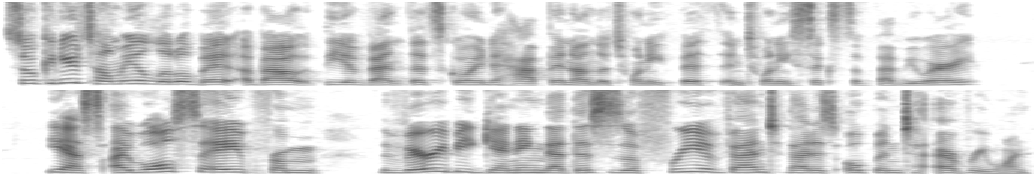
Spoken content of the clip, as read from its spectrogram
So, can you tell me a little bit about the event that's going to happen on the 25th and 26th of February? Yes, I will say from the very beginning that this is a free event that is open to everyone.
